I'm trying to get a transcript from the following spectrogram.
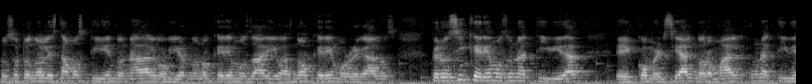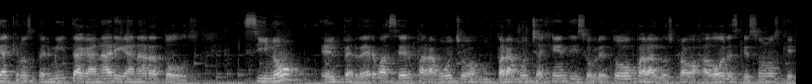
nosotros no le estamos pidiendo nada al gobierno, no queremos dádivas, no queremos regalos, pero sí queremos una actividad eh, comercial normal, una actividad que nos permita ganar y ganar a todos Si no, el perder va a ser para, mucho, para mucha gente y sobre todo para los trabajadores que son los que,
